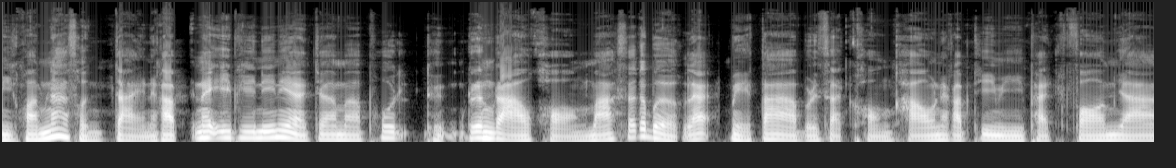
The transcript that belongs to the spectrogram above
มีความน่าสนใจนะครับ ใน EP นี้เนี่ยจะมาพูดถึงเรื่องราวของ Mark Zuckerberg และ Meta บริษัทของเขานะครับ ที่มีแพลตฟอร์มอย่าง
